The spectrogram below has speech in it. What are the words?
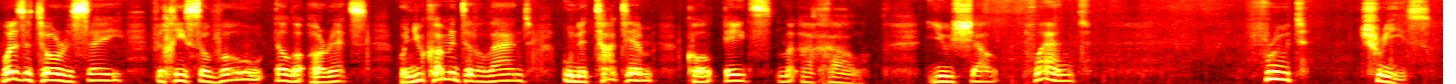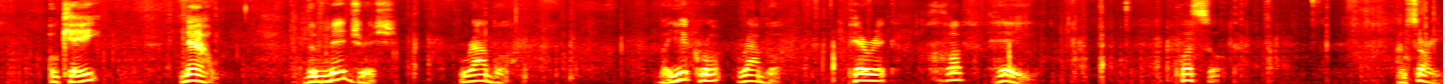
what does the Torah say? When you come into the land, unetatem kol eitz ma'achal. You shall plant fruit trees. Okay? Now, the Medrash Rabbah, Vayikra Rabbah, Perek Chaf Hey, Pasuk. I'm sorry,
